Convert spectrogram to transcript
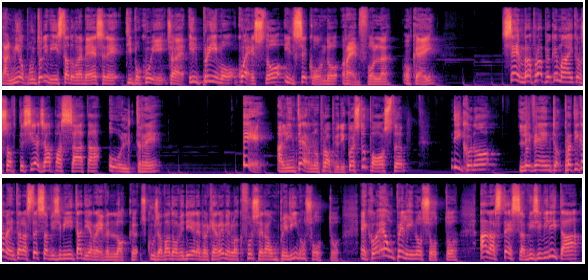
Dal mio punto di vista dovrebbe essere tipo qui, cioè il primo questo, il secondo Redfall, ok? sembra proprio che Microsoft sia già passata oltre. E all'interno proprio di questo post dicono l'evento, praticamente ha la stessa visibilità di Ravenlock. Scusa, vado a vedere perché Ravenlock forse era un pelino sotto. Ecco, è un pelino sotto. Ha la stessa visibilità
